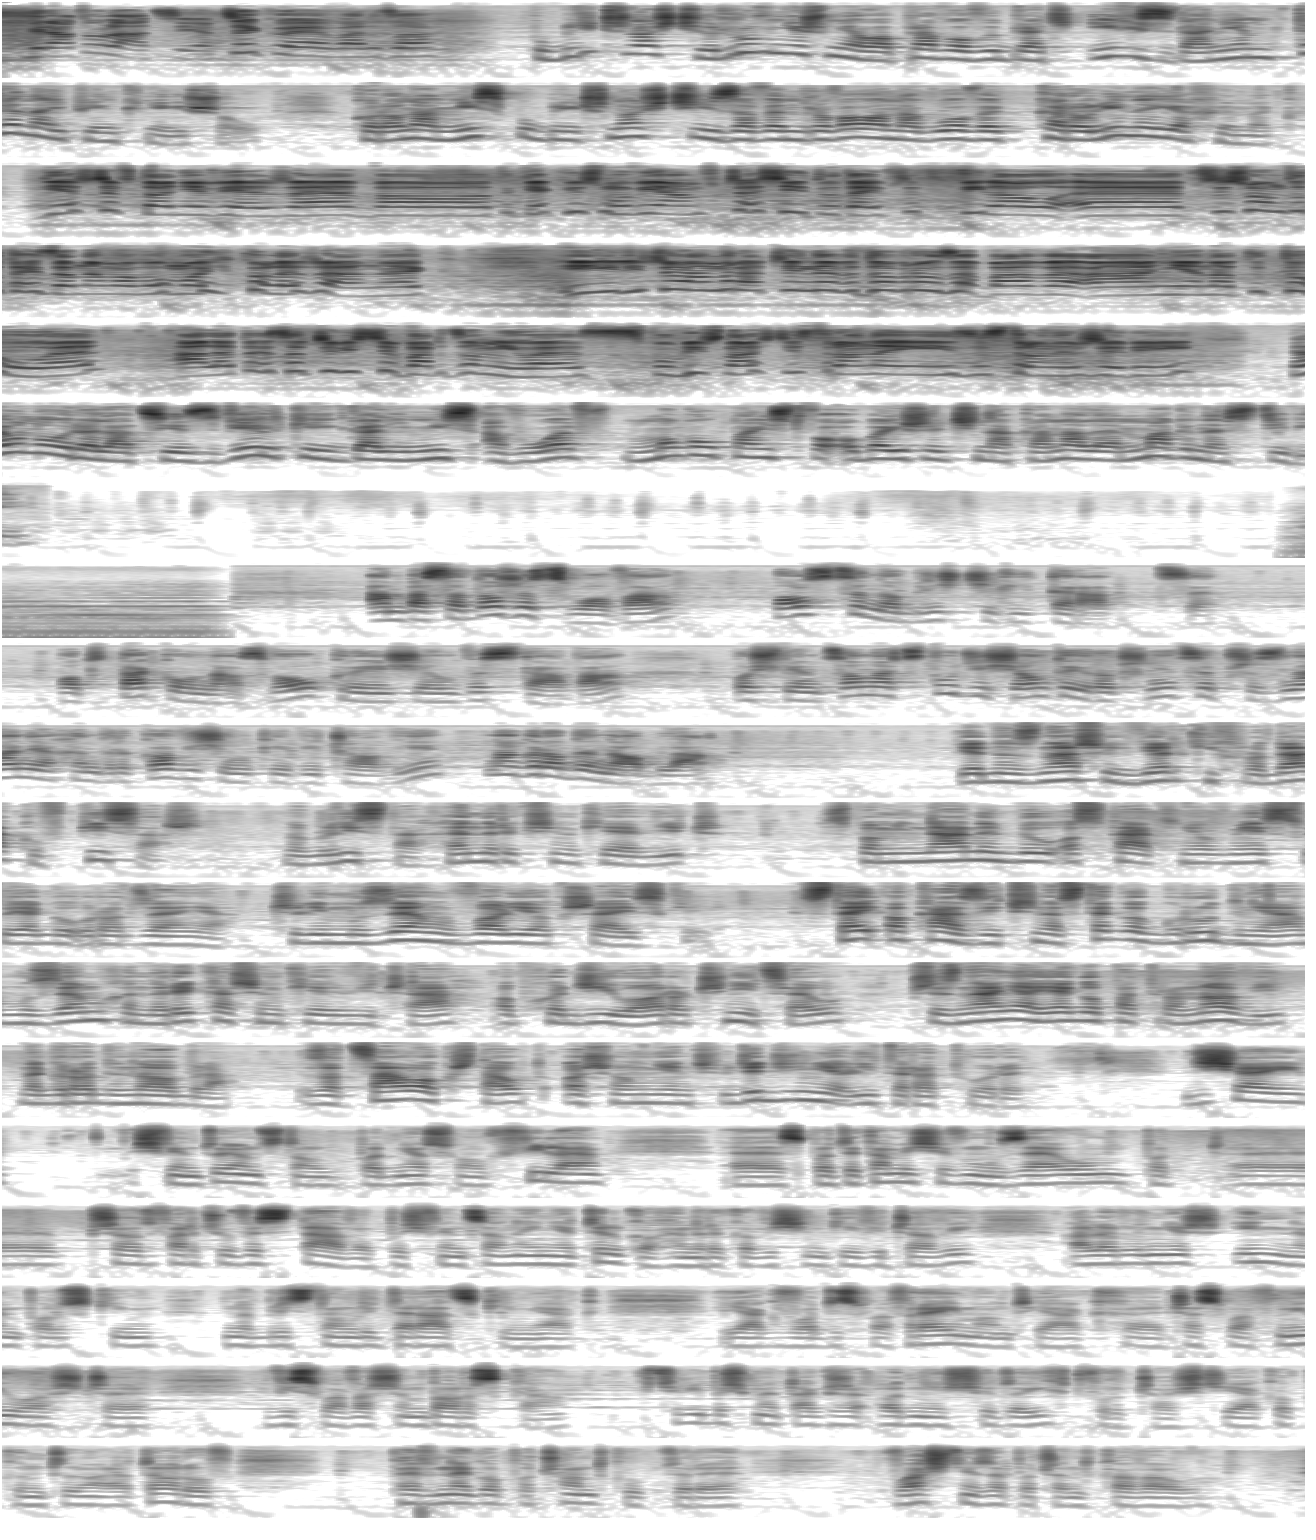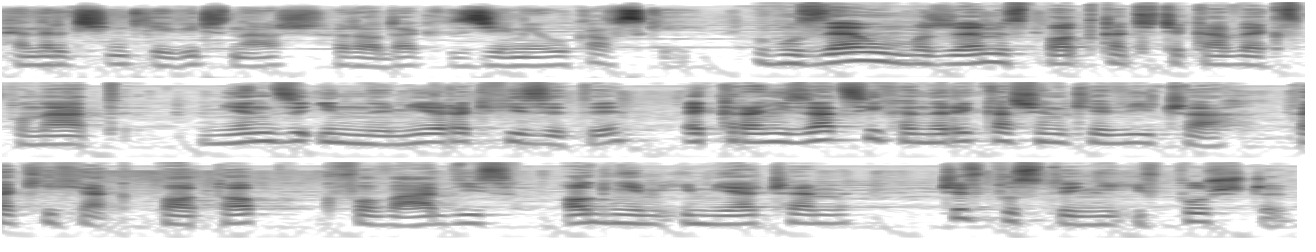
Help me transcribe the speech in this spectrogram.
Gratulacje. Dziękuję bardzo. Publiczność również miała prawo wybrać ich zdaniem tę najpiękniejszą. Korona Miss Publiczności zawędrowała na głowę Karoliny Jachymek. Jeszcze w to nie wierzę, bo tak jak już mówiłam wcześniej tutaj przed chwilą, e, przyszłam tutaj za namową moich koleżanek i liczyłam raczej na dobrą zabawę, a nie na tytuły, ale to jest oczywiście bardzo miłe z publiczności strony i ze strony jury. Pełną relację z wielkiej gali Miss AWF mogą Państwo obejrzeć na kanale Magnes TV. Ambasadorzy słowa, polscy nobliści literaccy. Pod taką nazwą kryje się wystawa poświęcona 110. rocznicy przyznania Henrykowi Sienkiewiczowi Nagrody Nobla. Jeden z naszych wielkich rodaków, pisarz, noblista Henryk Sienkiewicz, wspominany był ostatnio w miejscu jego urodzenia, czyli Muzeum Woli Okrzejskiej. Z tej okazji 13 grudnia Muzeum Henryka Sienkiewicza obchodziło rocznicę przyznania jego patronowi Nagrody Nobla za całokształt osiągnięć w dziedzinie literatury. Dzisiaj, świętując tą podniosłą chwilę, e, spotykamy się w muzeum pod, e, przy otwarciu wystawy poświęconej nie tylko Henrykowi Sienkiewiczowi, ale również innym polskim noblistom literackim, jak, jak Władysław Reymont, jak Czesław Miłosz czy Wisława Szymborska. Chcielibyśmy także odnieść się do ich twórczości jako kontynuatorów pewnego początku, który właśnie zapoczątkował Henryk Sienkiewicz, nasz rodak z ziemi łukowskiej. W muzeum możemy spotkać ciekawe eksponaty, między innymi rekwizyty ekranizacji Henryka Sienkiewicza, takich jak Potop, Quo Vadis, Ogniem i Mieczem, czy W pustyni i w puszczy.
